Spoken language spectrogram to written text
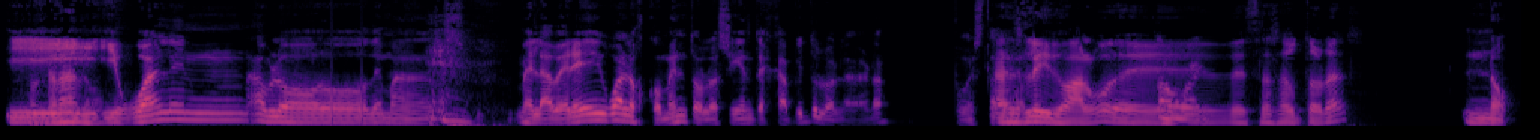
y grano. igual en hablo de más, me la veré, igual os comento los siguientes capítulos, la verdad. Pues ¿Has leído algo de, estas autoras? No,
